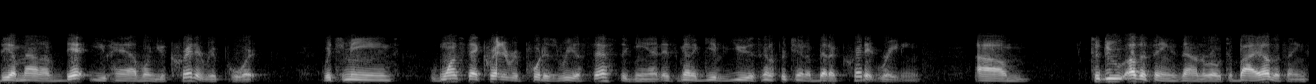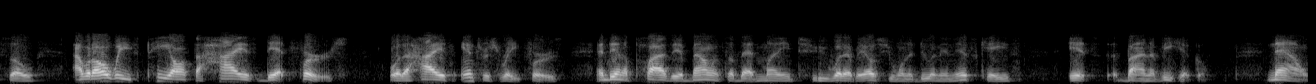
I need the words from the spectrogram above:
the amount of debt you have on your credit report, which means once that credit report is reassessed again, it's going to give you, it's going to put you in a better credit rating um, to do other things down the road, to buy other things. So I would always pay off the highest debt first or the highest interest rate first, and then apply the balance of that money to whatever else you want to do. And in this case, it's buying a vehicle. Now,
